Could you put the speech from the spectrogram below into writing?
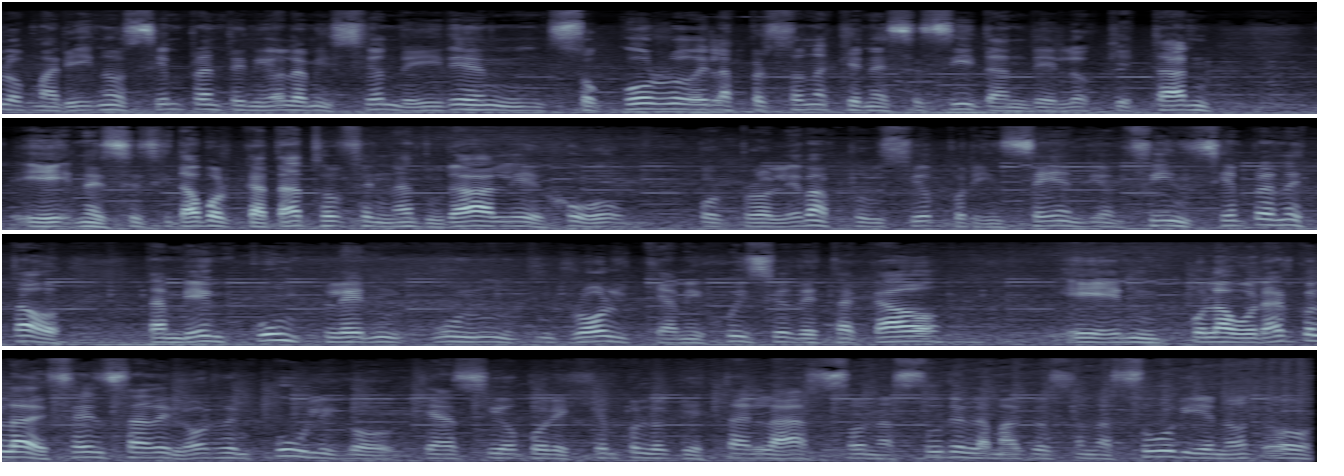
Los marinos siempre han tenido la misión de ir en socorro de las personas que necesitan, de los que están eh, necesitados por catástrofes naturales o por problemas producidos por incendios, en fin, siempre han estado. También cumplen un rol que a mi juicio es destacado en colaborar con la defensa del orden público, que ha sido, por ejemplo, lo que está en la zona sur, en la macrozona sur y en otro,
